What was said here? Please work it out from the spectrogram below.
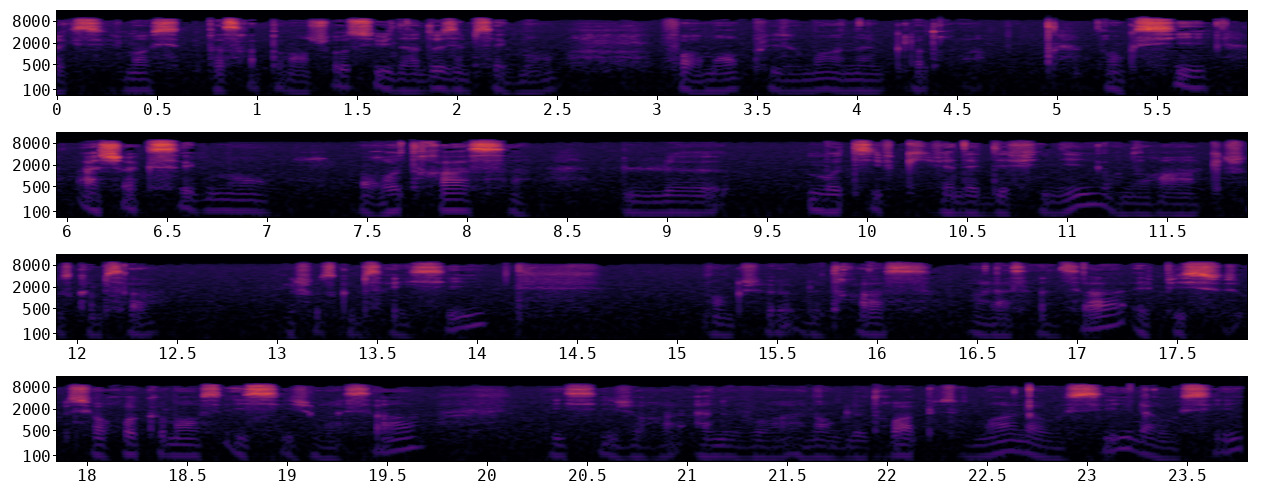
récursivement, il ne passera pas grand chose, suivi d'un deuxième segment formant plus ou moins un angle droit. Donc si à chaque segment on retrace le motif qui vient d'être défini, on aura quelque chose comme ça, quelque chose comme ça ici. Donc je le trace, voilà ça donne ça. Et puis si on recommence ici, j'aurai ça. Ici j'aurai à nouveau un angle droit plus ou moins, là aussi, là aussi,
